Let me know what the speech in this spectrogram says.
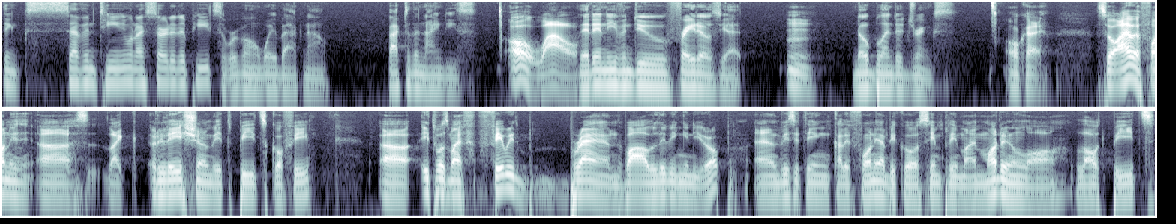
think, 17 when I started at Peet's, so we're going way back now, back to the 90s. Oh wow! They didn't even do Freddos yet. Mm. No blended drinks. Okay, so I have a funny uh, like relation with Peet's Coffee. Uh, it was my favorite brand while living in Europe and visiting California because simply my mother-in-law loved Peet's,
